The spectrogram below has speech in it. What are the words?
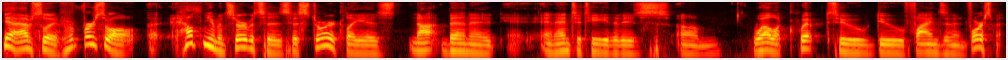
Yeah, absolutely. First of all, uh, Health and Human Services historically has not been a, an entity that is um, well equipped to do fines and enforcement.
